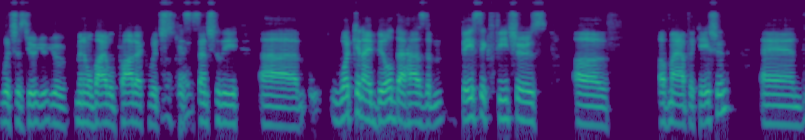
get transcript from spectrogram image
which is your, your, your minimal viable product which okay. is essentially uh, what can i build that has the basic features of of my application and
